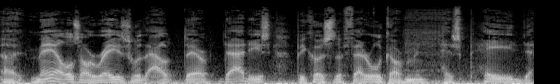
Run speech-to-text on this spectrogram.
uh, males are raised without their daddies because the federal government has paid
